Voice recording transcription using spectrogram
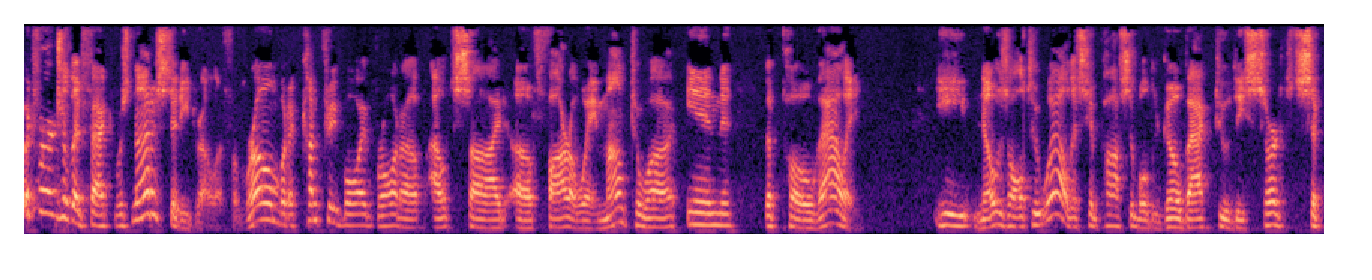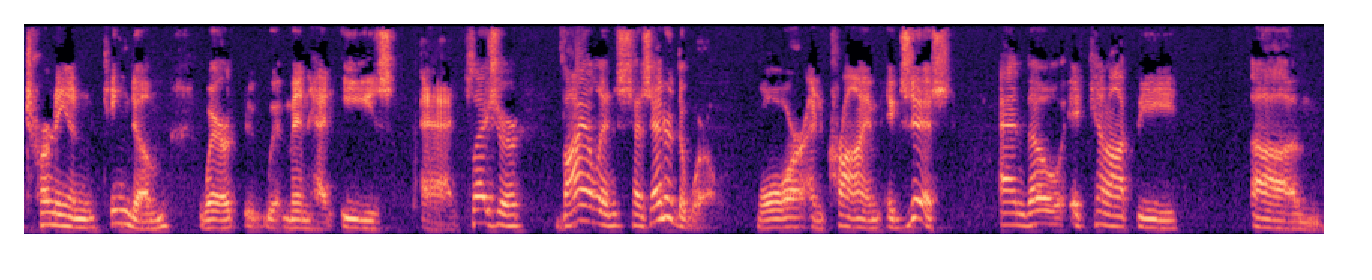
But Virgil, in fact, was not a city dweller from Rome, but a country boy brought up outside of faraway Mantua in the Po Valley. He knows all too well it's impossible to go back to the Saturnian kingdom where men had ease and pleasure. Violence has entered the world. War and crime exist. And though it cannot be um,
